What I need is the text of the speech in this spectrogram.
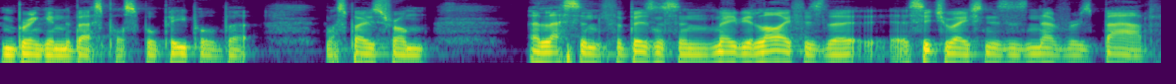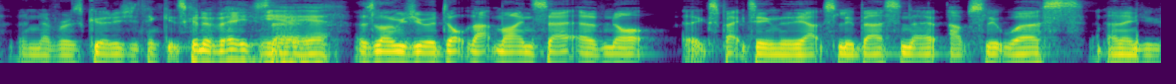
and bring in the best possible people. But I suppose from a lesson for business and maybe life is that a situation is, is never as bad and never as good as you think it's going to be. So yeah, yeah. as long as you adopt that mindset of not expecting the absolute best and the absolute worst, and then you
